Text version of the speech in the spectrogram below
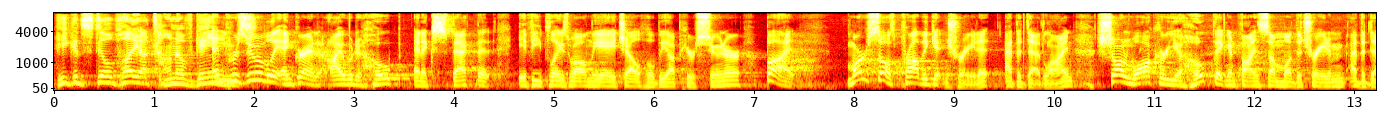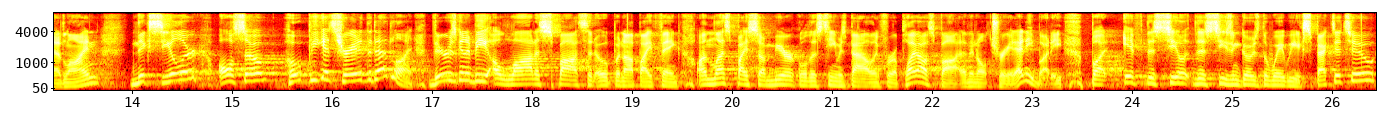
he could still play a ton of games. And presumably, and granted, I would hope and expect that if he plays well in the AHL, he'll be up here sooner. But Marc Staal's probably getting traded at the deadline. Sean Walker, you hope they can find someone to trade him at the deadline. Nick Seeler, also hope he gets traded at the deadline. There's going to be a lot of spots that open up, I think, unless by some miracle this team is battling for a playoff spot and they don't trade anybody. But if this, this season goes the way we expect it to,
